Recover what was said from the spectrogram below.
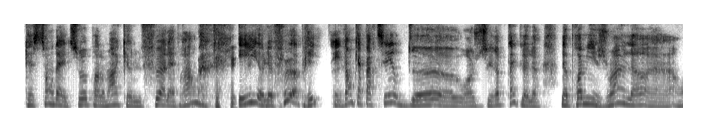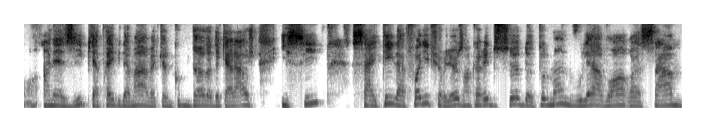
Question d'être sûr, probablement, que le feu allait prendre. Et euh, le feu a pris. Et donc, à partir de, euh, je dirais peut-être le, 1er juin, là, euh, en, Asie, puis après, évidemment, avec une coupe d'heures de décalage, ici, ça a été la folie furieuse. En Corée du Sud, tout le monde voulait avoir Sam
